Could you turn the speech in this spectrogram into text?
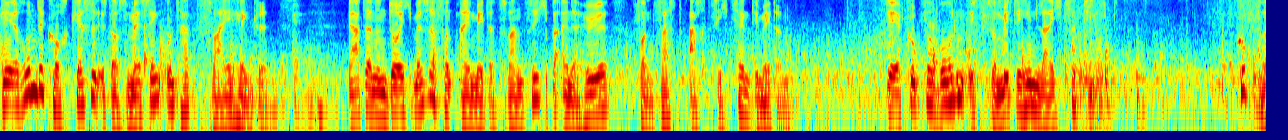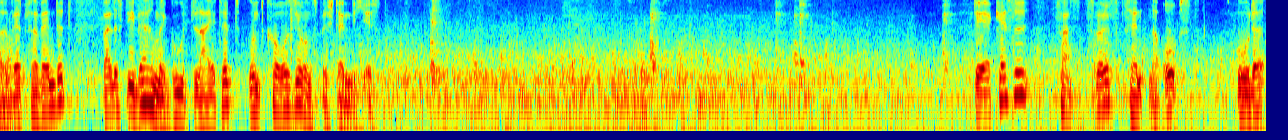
Der runde Kochkessel ist aus Messing und hat zwei Henkel. Er hat einen Durchmesser von 1,20 Meter bei einer Höhe von fast 80 Zentimetern. Der Kupferboden ist zur Mitte hin leicht vertieft. Kupfer wird verwendet, weil es die Wärme gut leitet und korrosionsbeständig ist. Der Kessel fasst 12 Zentner Obst oder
